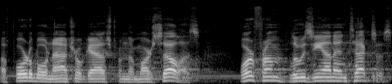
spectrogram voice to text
affordable natural gas from the Marcellus or from Louisiana and Texas.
